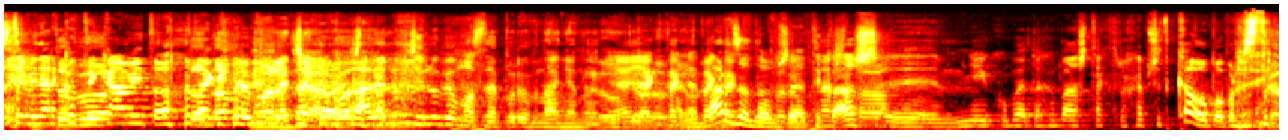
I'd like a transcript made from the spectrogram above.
z tymi narkotykami to, to tak dobre poleciało. poleciało, ale ludzie lubią mocne porównania, no? Lubią, Jak tak, tak, bardzo tak dobrze, tylko aż to- y, mniej Kubę to chyba aż tak trochę przytkało po prostu to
